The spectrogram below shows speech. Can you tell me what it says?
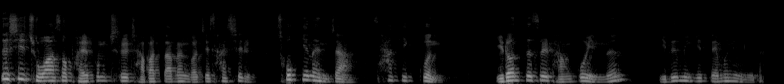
뜻이 좋아서 발꿈치를 잡았다는 것이 사실 속이는 자, 사기꾼 이런 뜻을 담고 있는 이름이기 때문입니다.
